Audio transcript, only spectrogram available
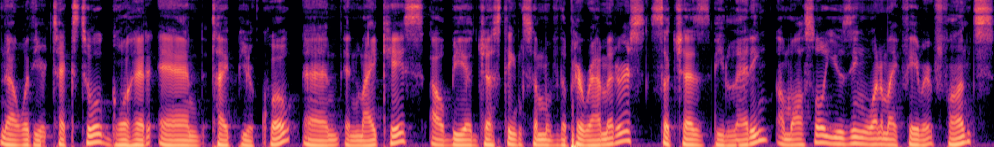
Now with your text tool, go ahead and type your quote. And in my case, I'll be adjusting some of the parameters such as the leading. I'm also using one of my favorite fonts,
